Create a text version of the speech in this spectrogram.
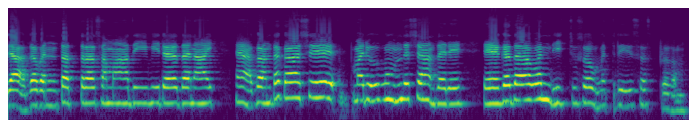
രാഘവൻ തത്ര സമാധി വിരതനായി ആകാന്തകാശേ മരുവും ദശാന്തരെ ഏകദാ വന്ദിച്ചു സൗമിത്രി സസ്പൃഹം.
